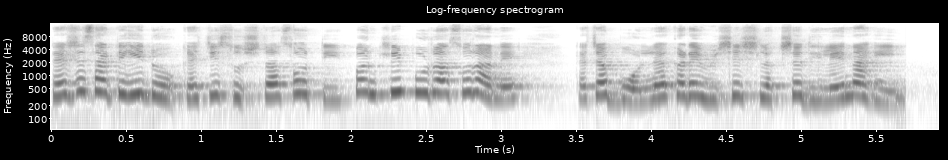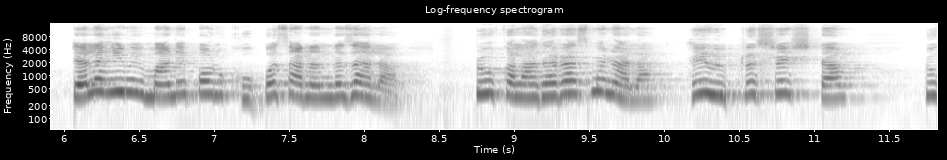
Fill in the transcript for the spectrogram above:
त्याच्यासाठी ही धोक्याची सूचनाच होती पण त्रिपुरासुराने त्याच्या बोलण्याकडे विशेष लक्ष दिले नाही. त्याला ही विमाने पाहून खूपच आनंद झाला. तो कलाधरास म्हणाला हे विप्रश्रेष्ठा तू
